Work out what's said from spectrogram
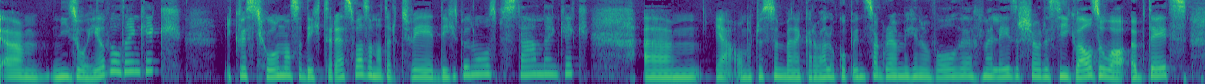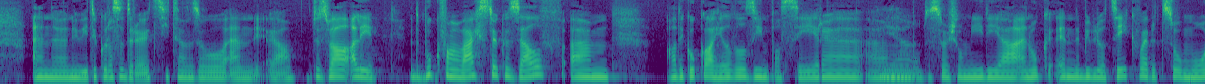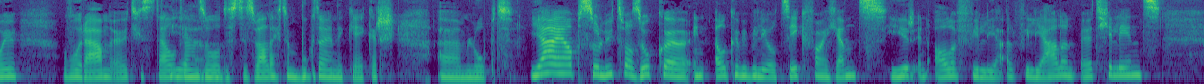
niet zo heel veel, denk ik. Ik wist gewoon dat ze dichteres was en dat er twee dichtbundels bestaan, denk ik. Ehm, ja, ondertussen ben ik haar wel ook op Instagram beginnen volgen met Lasershow. Dus zie ik wel zo wat updates. En eh, nu weet ik hoe dat ze eruit ziet en zo. En ja, het is wel... Allee, het boek van Waagstukken zelf... ehm, had ik ook al heel veel zien passeren ehm, Ja. op de social media. En ook in de bibliotheek werd het zo mooi vooraan uitgesteld Ja. en zo. Dus het is wel echt een boek dat in de kijker ehm, loopt. Ja, ja, absoluut. Het was ook eh, in elke bibliotheek van Gent, hier in alle filia- filialen uitgeleend.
